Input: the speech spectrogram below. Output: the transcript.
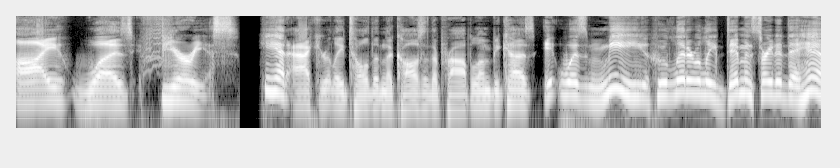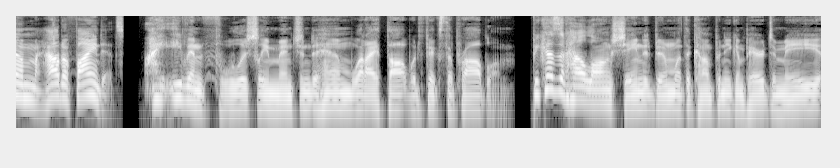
I was furious. He had accurately told them the cause of the problem because it was me who literally demonstrated to him how to find it. I even foolishly mentioned to him what I thought would fix the problem. Because of how long Shane had been with the company compared to me,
